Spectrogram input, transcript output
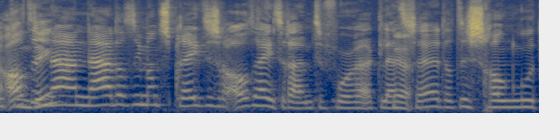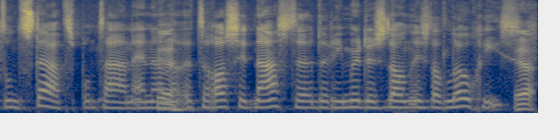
Een altijd na, nadat iemand spreekt is er altijd ruimte voor eh, kletsen. Dat is gewoon hoe het ontstaat, spontaan. En dan Ja. het terras zit naast de, de Riemer, dus dan is dat logisch. Ja.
